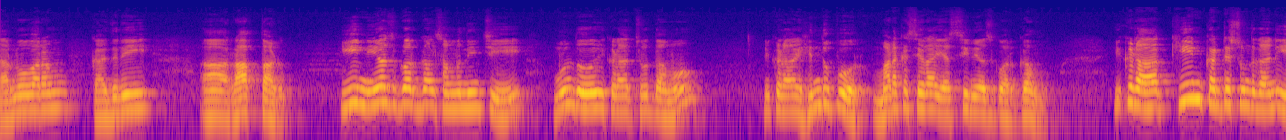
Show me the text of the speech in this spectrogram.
ధర్మవరం కదిరి రాప్తాడు. ఈ నియోజకవర్గాలకు సంబంధించి ముందు ఇక్కడ చూద్దాము. ఇక్కడ హిందూపూర్ మడకసిర ఎస్సీ నియోజకవర్గం. ఇక్కడ కీన్ కంటెస్ట్ ఉంది కానీ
